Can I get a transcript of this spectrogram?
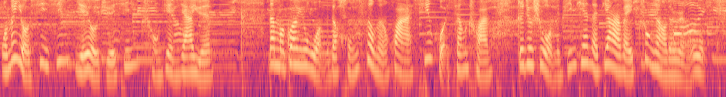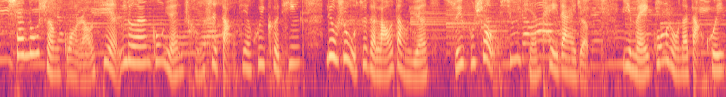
我们有信心，也有决心重建家园。”那么，关于我们的红色文化薪火相传，这就是我们今天的第二位重要的人物——山东省广饶县乐安公园城市党建会客厅，六十五岁的老党员隋福寿胸前佩戴着一枚光荣的党徽，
